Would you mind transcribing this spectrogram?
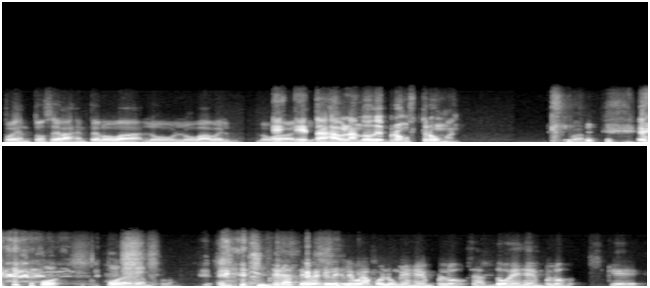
pues entonces la gente lo va, lo, va a ver. Lo va a ver ¿Estás hablando de Braun Strowman? Bueno, por, ejemplo. Mira, les voy a poner un ejemplo, o sea, dos ejemplos que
